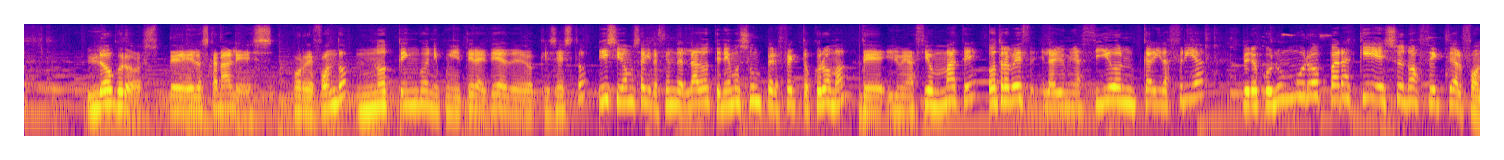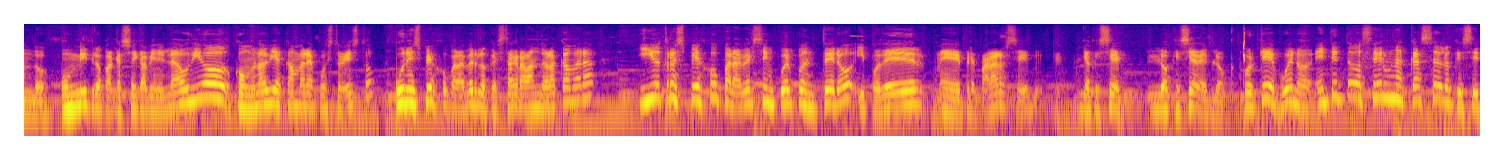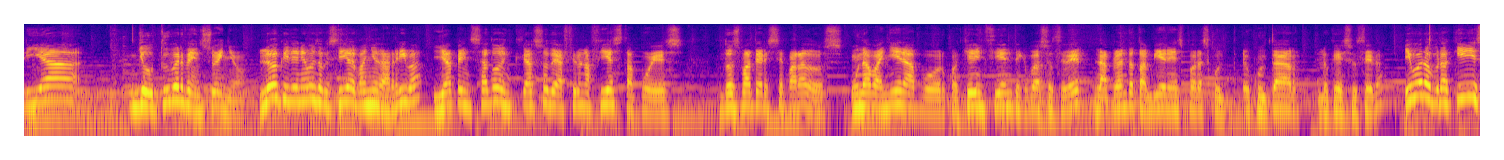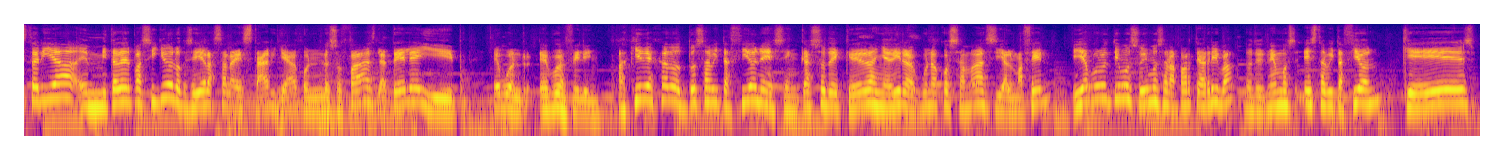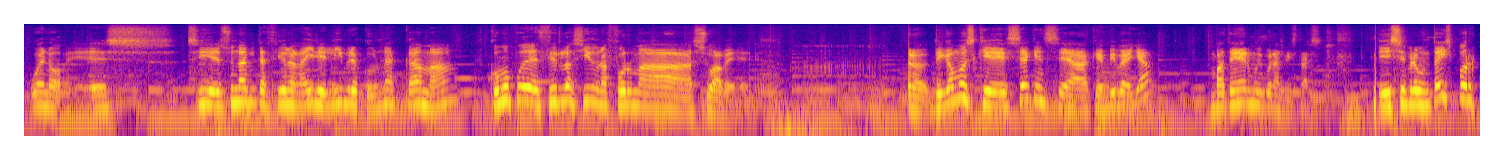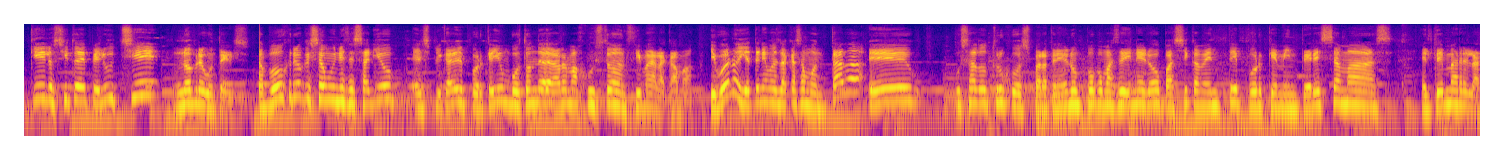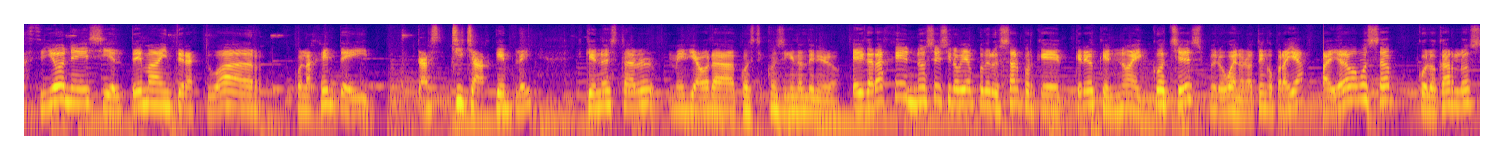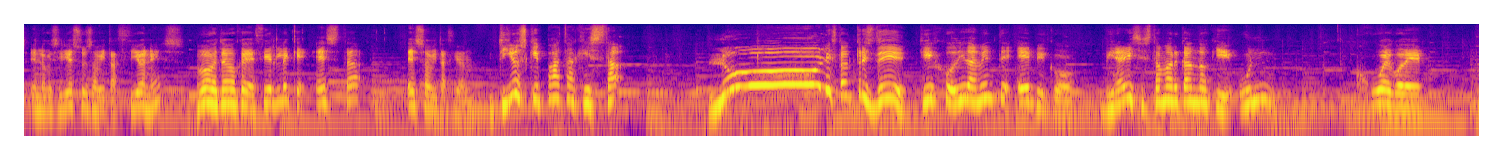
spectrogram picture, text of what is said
logros de los canales por de fondo. No tengo ni puñetera idea de lo que es esto. Y si vamos a la habitación del lado, tenemos un perfecto croma de iluminación mate. Otra vez la iluminación cálida fría, pero con un muro para que eso no afecte al fondo. Un micro para que se oiga bien el audio. Como no había cámara he puesto esto. Un espejo para ver lo que está grabando la cámara y otro espejo para verse en cuerpo entero y poder eh, prepararse, yo que sé, lo que sea del blog. ¿Por qué? Bueno, he intentado hacer una casa de lo que sería youtuber de ensueño. Luego aquí tenemos lo que sería el baño de arriba y ha pensado en caso de hacer una fiesta, pues dos váteres separados, una bañera por cualquier incidente que pueda suceder. La planta también es para ocultar lo que suceda. Y bueno, por aquí estaría en mitad del pasillo lo que sería la sala de estar ya, con los sofás, la tele y es buen, es buen feeling. Aquí he dejado dos habitaciones en caso de querer añadir alguna cosa más y almacén. Y ya por último subimos a la parte de arriba, donde tenemos esta habitación, que es, bueno, es... Sí, es una habitación al aire libre con una cama. ¿Cómo puedo decirlo así de una forma suave? Bueno, digamos que sea quien sea que vive allá, va a tener muy buenas vistas. Y si preguntáis por qué el osito de peluche, no preguntéis. Tampoco creo que sea muy necesario explicar el por qué hay un botón de alarma justo encima de la cama. Y bueno, ya tenemos la casa montada. He usado trucos para tener un poco más de dinero, básicamente porque me interesa más el tema relaciones y el tema interactuar con la gente y dar chicha gameplay que no estar media hora consiguiendo el dinero. El garaje no sé si lo voy a poder usar porque creo que no hay coches, pero bueno, lo tengo por allá. y ahora vamos a colocarlos en lo que serían sus habitaciones. Luego que tengo que decirle que esta es su habitación. Dios, qué pata que está... ¡LOL! Está en 3D. ¡Qué jodidamente épico! Binary se está marcando aquí un juego de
